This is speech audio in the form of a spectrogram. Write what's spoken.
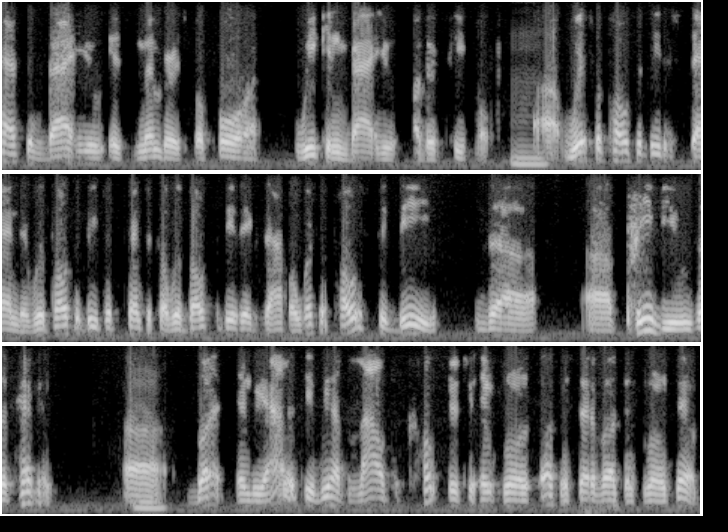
has to value its members before we can value other people. Mm. Uh, we're supposed to be the standard. We're supposed to be the principle. We're supposed to be the example. We're supposed to be the uh, previews of heaven. Uh, but in reality, we have allowed the culture to influence us instead of us influence them.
